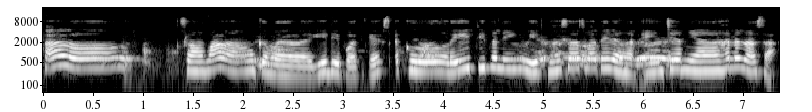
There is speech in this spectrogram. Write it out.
Halo, selamat malam. Kembali lagi di podcast aku, Late Evening with Nasa Swati dengan encernya Hana Nasa.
